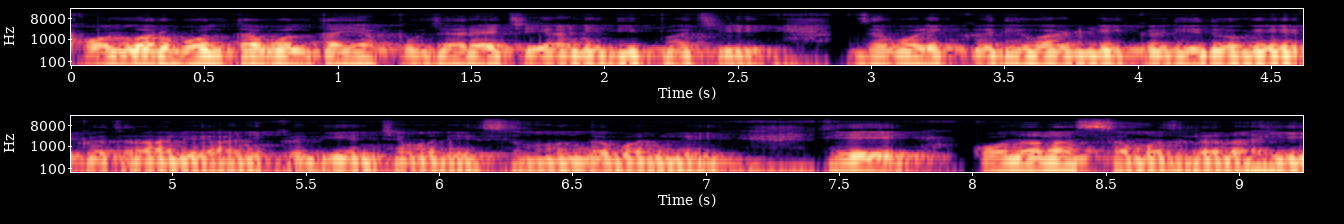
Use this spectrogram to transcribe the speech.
फोनवर बोलता बोलता या पुजाऱ्याची आणि दीपाची जवळीक कधी वाढली कधी दोघे एकत्र आले आणि कधी यांच्यामध्ये संबंध बनले हे कोणालाच समजलं नाही.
